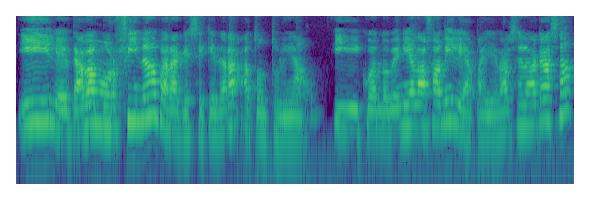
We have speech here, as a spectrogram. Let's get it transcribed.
y le daban morfina para que se quedara atontolinado. Y cuando venía la familia para llevárselo a casa,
